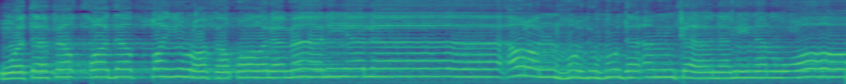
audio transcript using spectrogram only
وتفقد الطير فقال ما لي لا أرى الهدهد أم كان من الغائبين.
